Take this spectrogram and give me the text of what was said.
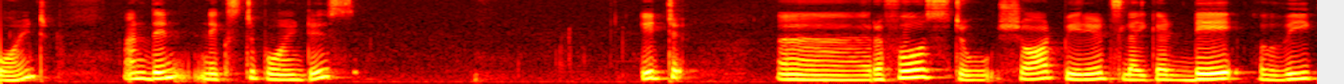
point. And then next point is it Uh, refers to short periods like a day a week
